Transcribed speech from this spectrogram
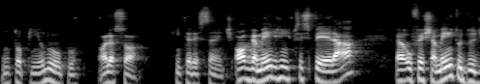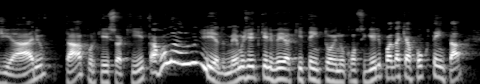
um topinho duplo. Olha só, que interessante. Obviamente a gente precisa esperar uh, o fechamento do diário, tá? Porque isso aqui está rolando no dia. Do mesmo jeito que ele veio aqui, tentou e não conseguiu, ele pode daqui a pouco tentar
